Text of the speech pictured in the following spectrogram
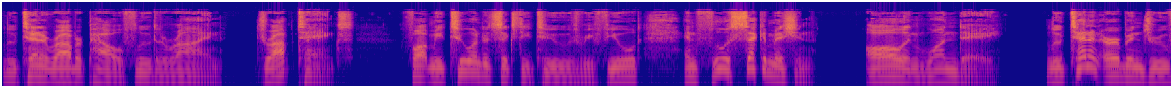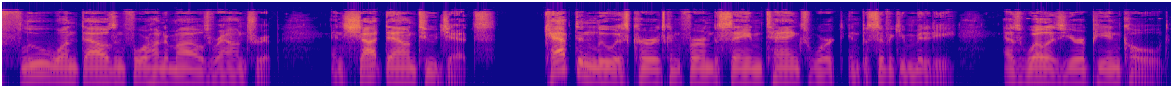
Lieutenant Robert Powell flew to the Rhine, dropped tanks, fought Me 262s, refueled, and flew a second mission, all in one day. Lieutenant Urban Drew flew 1,400 miles round trip and shot down two jets. Captain Lewis Kurtz confirmed the same tanks worked in Pacific humidity as well as European cold.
